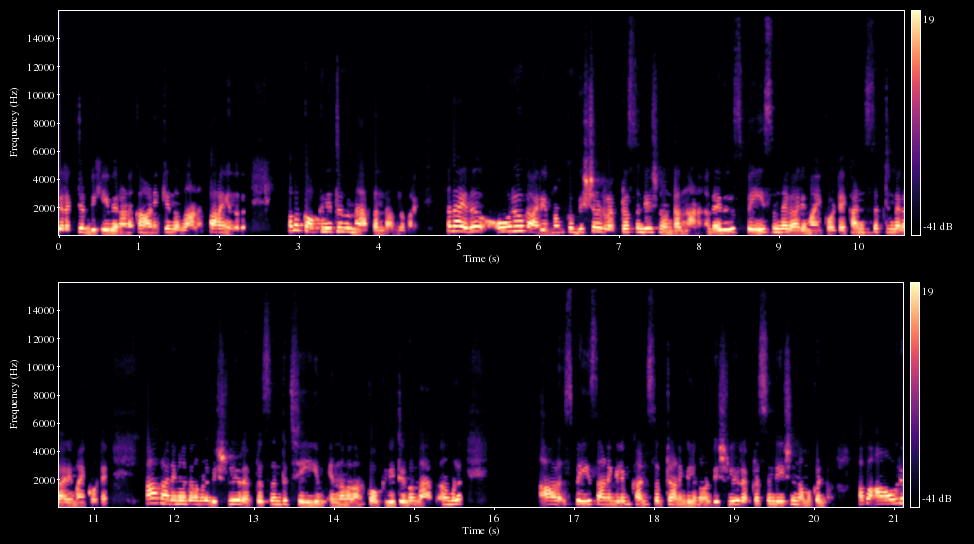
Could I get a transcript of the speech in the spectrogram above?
directed behaviour ആണ് കാണിക്കുന്നതെന്നാണ് പറയുന്നത്. അപ്പൊ കോഗ്നേറ്റീവ് മാപ്പ് എന്താണെന്ന് പറയും. അതായത് ഓരോ കാര്യം നമുക്ക് വിഷ്വൽ റെപ്രസെന്റേഷൻ ഉണ്ടെന്നാണ്. അതായത് ഒരു സ്പേസിന്റെ കാര്യമായിക്കോട്ടെ കൺസെപ്റ്റിന്റെ കാര്യമായിക്കോട്ടെ. ആ കാര്യങ്ങളൊക്കെ നമ്മൾ വിഷ്വലി റെപ്രസെന്റ് ചെയ്യും എന്നുള്ളതാണ് കോഗ്നേറ്റീവ് മാപ്പ് നമ്മൾ ആ സ്പേസ് ആണെങ്കിലും കൺസെപ്റ്റ് ആണെങ്കിലും നമ്മൾ വിഷ്വലി റെപ്രസെന്റേഷൻ നമുക്കുണ്ടാവും അപ്പൊ ആ ഒരു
